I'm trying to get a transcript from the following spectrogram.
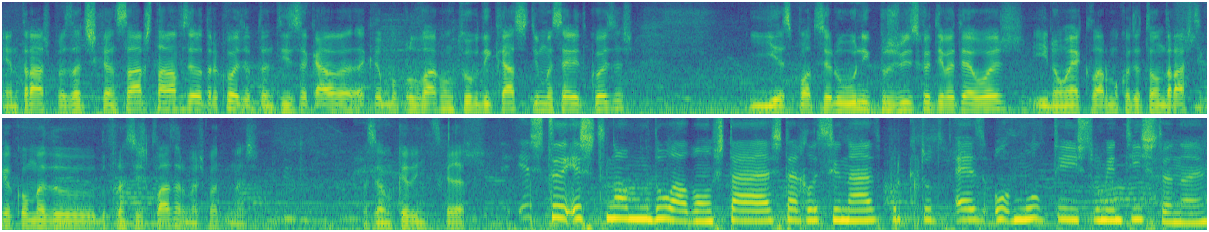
entre aspas, a descansar, estava a fazer outra coisa. Portanto, isso acaba, acaba por levar com que tu abdicasses de uma série de coisas e esse pode ser o único prejuízo que eu tive até hoje e não é, claro, uma coisa tão drástica como a do, do Francisco Lázaro, mas pronto, mas, mas é um bocadinho, se calhar. Este, este nome do álbum está, está relacionado porque tu és multi-instrumentista, não é?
